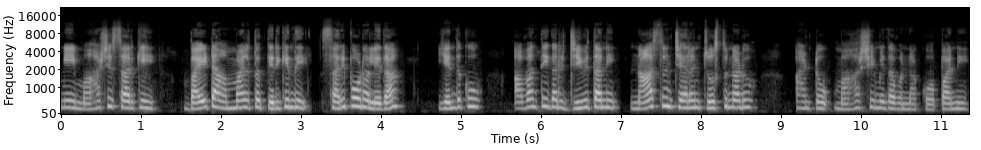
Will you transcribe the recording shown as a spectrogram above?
మీ మహర్షి సార్కి బయట అమ్మాయిలతో తిరిగింది సరిపోవడం లేదా? ఎందుకు? అవంతి గారి జీవితాన్ని నాశనం చేయాలని చూస్తున్నాడు అంటూ మహర్షి మీద ఉన్న కోపాన్ని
